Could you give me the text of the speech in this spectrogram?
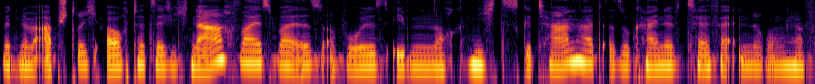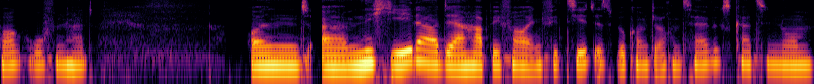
mit einem Abstrich auch tatsächlich nachweisbar ist, obwohl es eben noch nichts getan hat, also keine Zellveränderungen hervorgerufen hat. Und ähm, nicht jeder, der HPV infiziert ist, bekommt auch ein Cervixkarzinom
